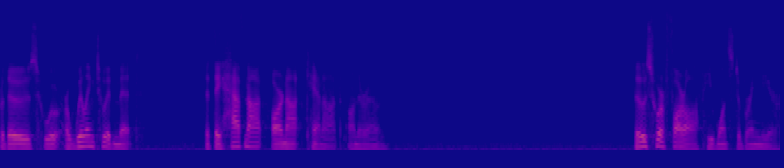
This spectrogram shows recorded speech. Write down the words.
for those who are willing to admit that they have not, are not, cannot on their own. Those who are far off, he wants to bring near.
